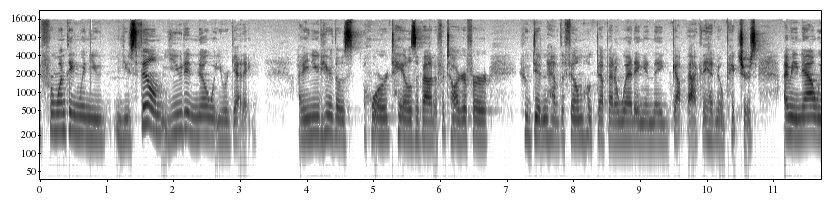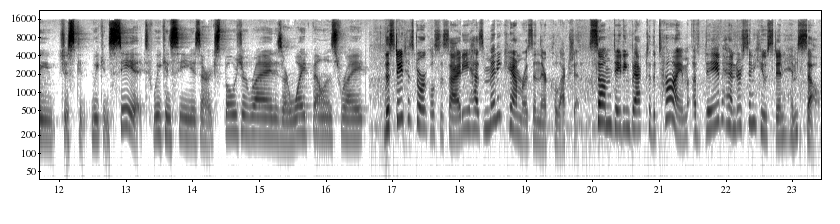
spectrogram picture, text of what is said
For one thing, when you use film, you didn't know what you were getting. I mean, you'd hear those horror tales about a photographer who didn't have the film hooked up at a wedding and they got back, they had no pictures. I mean, now we just can, we can see it. We can see is our exposure right, is our white balance right. The State Historical Society has many cameras in their collection, some dating back to the time of Dave Henderson Houston himself.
